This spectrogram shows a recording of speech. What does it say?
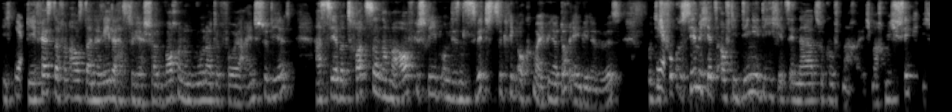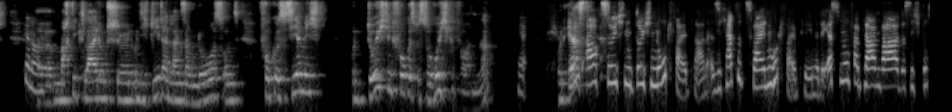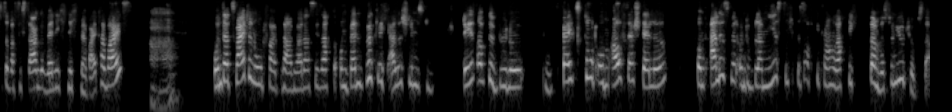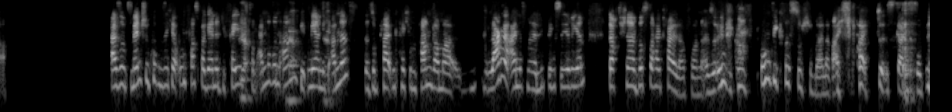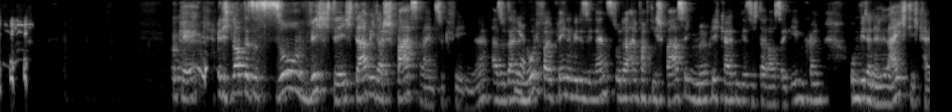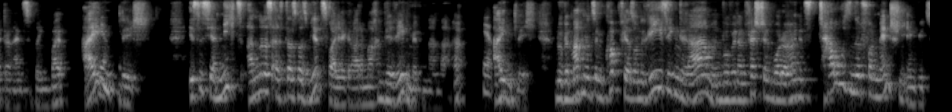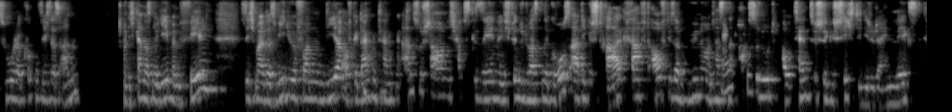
Ich ja. gehe fest davon aus, deine Rede hast du ja schon Wochen und Monate vorher einstudiert, hast sie aber trotzdem nochmal aufgeschrieben, um diesen Switch zu kriegen. Oh, guck mal, ich bin ja doch irgendwie nervös. Und ich ja. fokussiere mich jetzt auf die Dinge, die ich jetzt in naher Zukunft mache. Ich mache mich schick, ich genau. äh, mache die Kleidung schön und ich gehe dann langsam los und fokussiere mich. Und durch den Fokus bist du ruhig geworden, ne? Und erst auch durch, durch einen Notfallplan. Also ich hatte zwei Notfallpläne. Der erste Notfallplan war, dass ich wusste, was ich sage, wenn ich nicht mehr weiter weiß. Aha. Und der zweite Notfallplan war, dass sie sagte, und wenn wirklich alles schlimm ist, du stehst auf der Bühne, du fällst tot um auf der Stelle und alles wird und du blamierst dich bis auf die Knochen, dachte ich, dann wirst du ein YouTube-Star. Also Menschen gucken sich ja unfassbar gerne die Fails ja. von anderen an, ja. geht mir ja nicht ja. anders. Also Pleiten, Pech und Pan war mal lange eines meiner Lieblingsserien. Dachte ich, dann wirst du halt Teil davon. Also irgendwie, kommt, irgendwie kriegst du schon deine Reichweite, ist kein Problem. Okay, und ich glaube, das ist so wichtig, da wieder Spaß reinzukriegen. Ne? Also deine ja. Notfallpläne, wie du sie nennst, oder einfach die spaßigen Möglichkeiten, die sich daraus ergeben können, um wieder eine Leichtigkeit da reinzubringen. Weil eigentlich ist es ja nichts anderes als das, was wir zwei hier gerade machen. Wir reden miteinander. Ne? Ja. Eigentlich. Nur wir machen uns im Kopf ja so einen riesigen Rahmen, wo wir dann feststellen, boah, da hören jetzt Tausende von Menschen irgendwie zu oder gucken sich das an. Und ich kann das nur jedem empfehlen, sich mal das Video von dir auf Gedankentanken anzuschauen. Ich habe es gesehen. Ich finde, du hast eine großartige Strahlkraft auf dieser Bühne und hast Danke. eine absolut authentische Geschichte, die du da hinlegst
